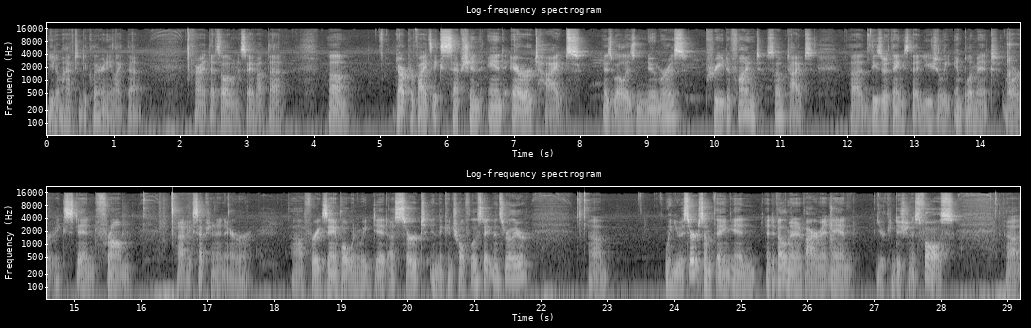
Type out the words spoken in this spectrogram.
you don't have to declare any like that. All right, that's all I want to say about that. Um, Dart provides exception and error types as well as numerous predefined subtypes. Uh, these are things that usually implement or extend from uh, exception and error. Uh, for example, when we did assert in the control flow statements earlier, um, when you assert something in a development environment and your condition is false, uh,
